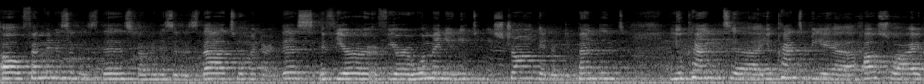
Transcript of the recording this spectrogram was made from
oh feminism is this feminism is that women are this. If you're if you're a woman you need to be strong and independent. You can't uh, you can't be a housewife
